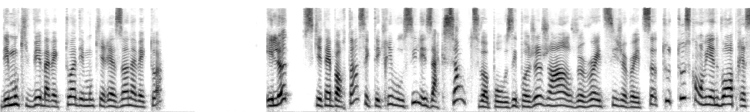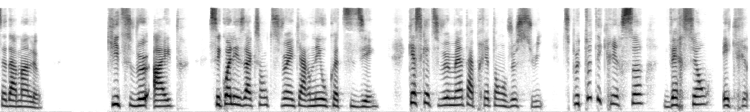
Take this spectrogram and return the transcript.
des mots qui vibrent avec toi, des mots qui résonnent avec toi. Et là, ce qui est important, c'est que tu écrives aussi les actions que tu vas poser, pas juste genre je veux être ci, je veux être ça. Tout, tout ce qu'on vient de voir précédemment là qui tu veux être, c'est quoi les actions que tu veux incarner au quotidien, qu'est-ce que tu veux mettre après ton je suis. Tu peux tout écrire ça version écrite.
